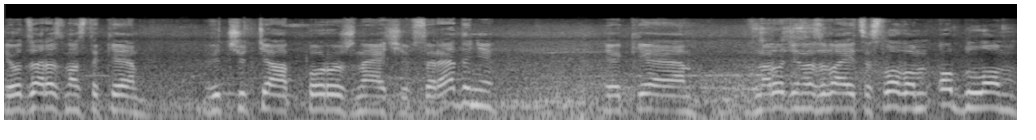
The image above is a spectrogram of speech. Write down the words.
І от зараз в нас таке відчуття порожнечі всередині, яке в народі називається словом облом.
